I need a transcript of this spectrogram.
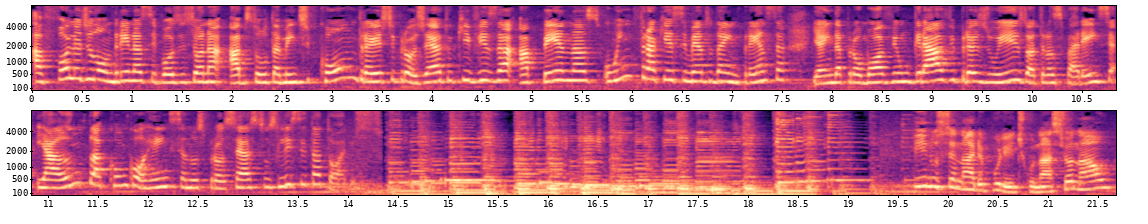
A Folha de Londrina se posiciona absolutamente contra este projeto que visa apenas o enfraquecimento da imprensa e ainda promove um grave prejuízo à transparência e à ampla concorrência nos processos licitatórios. E no cenário político nacional,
